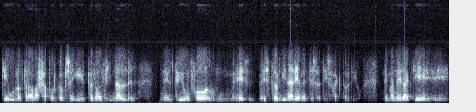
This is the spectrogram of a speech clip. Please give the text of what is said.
que uno trabaja por conseguir, pero al final el triunfo es extraordinariamente satisfactorio. De manera que eh,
